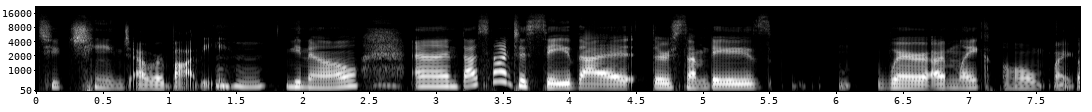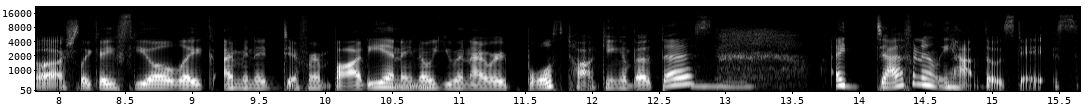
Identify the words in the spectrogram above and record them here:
to change our body, mm-hmm. you know? And that's not to say that there's some days where I'm like, oh my gosh, like I feel like I'm in a different body. And I know mm-hmm. you and I were both talking about this. Mm-hmm. I definitely have those days,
